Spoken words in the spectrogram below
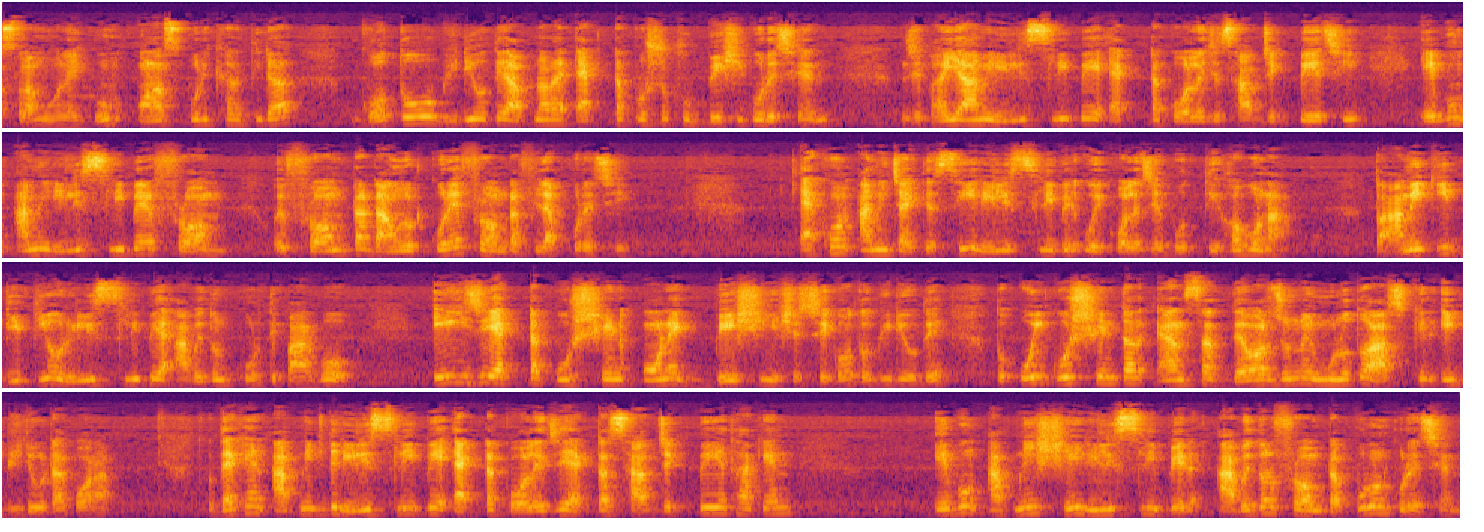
আসসালামু আলাইকুম। অনার্স পরীক্ষার্থীরা, গত ভিডিওতে আপনারা একটা প্রশ্ন খুব বেশি করেছেন যে ভাইয়া আমি রিলিজ স্লিপে একটা কলেজে সাবজেক্ট পেয়েছি এবং আমি রিলিজ স্লিপের ফর্ম ওই ফর্মটা ডাউনলোড করে ফর্মটা ফিল আপ করেছি। এখন আমি চাইতেছি রিলিজ স্লিপের ওই কলেজে ভর্তি হব না। তো আমি কি দ্বিতীয় রিলিজ স্লিপে আবেদন করতে পারব? এই যে একটা কোশ্চেন অনেক বেশি এসেছে গত ভিডিওতে, তো ওই কোশ্চেনটার অ্যান্সার দেওয়ার জন্যই মূলত আজকের এই ভিডিওটা করা। তো দেখেন, আপনি যদি রিলিজ স্লিপে একটা কলেজে একটা সাবজেক্ট পেয়ে থাকেন এবং আপনি সেই রিলিজ স্লিপের আবেদন ফর্মটা পূরণ করেছেন,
